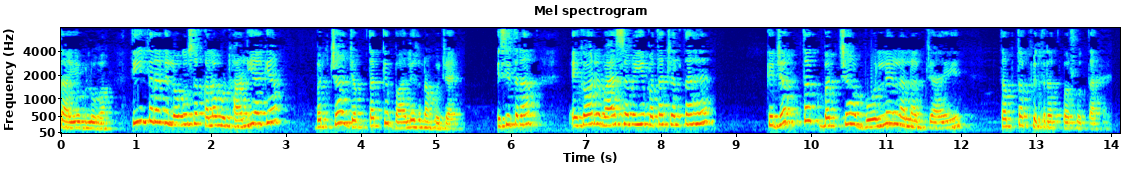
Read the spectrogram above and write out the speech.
یبلغ تین طرح کے لوگوں سے قلم اٹھا لیا گیا، بچہ جب تک کہ بالغ نہ ہو جائے۔ اسی طرح ایک اور روایت سے ہمیں یہ پتا چلتا ہے کہ جب تک بچہ بولنے نہ لگ جائے، تب تک فطرت پر ہوتا ہے۔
